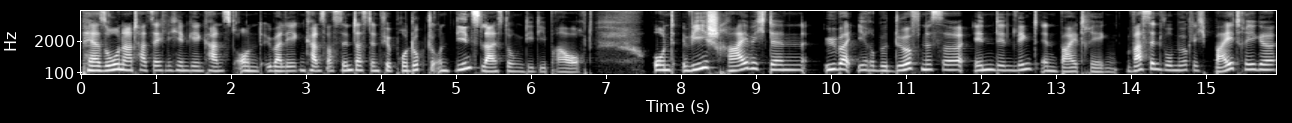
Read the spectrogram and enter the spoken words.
Persona tatsächlich hingehen kannst und überlegen kannst, was sind das denn für Produkte und Dienstleistungen, die die braucht. Und wie schreibe ich denn über ihre Bedürfnisse in den LinkedIn-Beiträgen. Was sind womöglich Beiträge,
